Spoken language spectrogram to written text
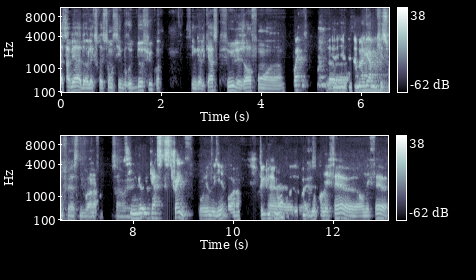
Ça vient de l'expression aussi brute de fût, quoi. Single casque, fût, les gens font. Euh, ouais. Il y a des amalgames qui sont faits à ce niveau-là. Single casque strength, pourrions nous dire. Voilà. donc en effet, en effet.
